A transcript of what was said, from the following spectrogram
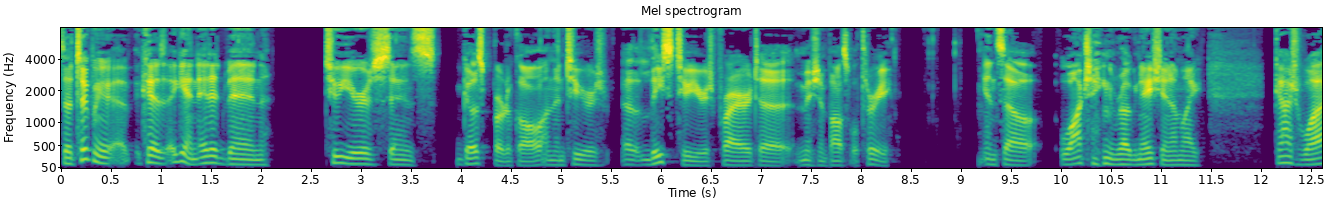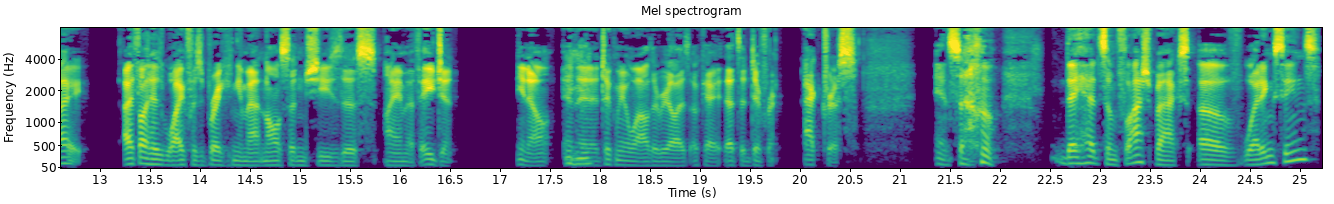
so it took me because again, it had been two years since Ghost Protocol, and then two years, at least two years prior to Mission Impossible Three, and so watching Rogue Nation, I'm like, gosh, why? I thought his wife was breaking him out, and all of a sudden she's this IMF agent, you know. And then Mhm. it took me a while to realize, okay, that's a different actress, and so they had some flashbacks of wedding scenes,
